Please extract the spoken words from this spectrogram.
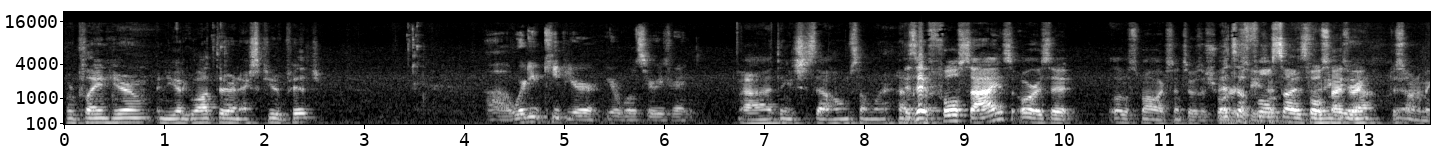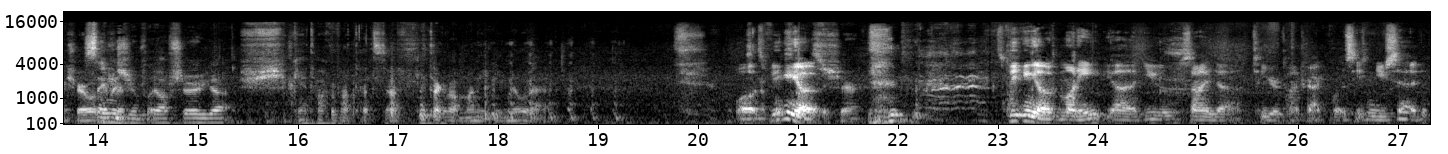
we're playing here, and you got to go out there and execute a pitch. Uh, where do you keep your, your World Series ring? Uh, I think it's just at home somewhere. Is it full size or is it a little smaller since it was a shorter It's a season? full size. Full ring, size yeah, ring. Just yeah. want to make sure. I Same wasn't as sure. your playoff share you got. Shh, can't talk about that stuff. Can't talk about money. You know that. Well, It's a speaking of full-size share. Speaking of money, uh, you signed a two-year contract for the season. You said,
